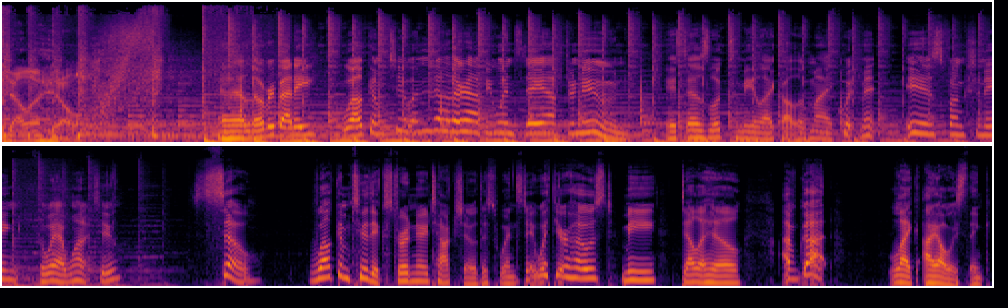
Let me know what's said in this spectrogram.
Della Hill. Hello, everybody. Welcome to another happy Wednesday afternoon. It does look to me like all of my equipment is functioning the way I want it to. So, welcome to the Extraordinary Talk Show this Wednesday with your host, me, Della Hill. I've got, like I always think,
